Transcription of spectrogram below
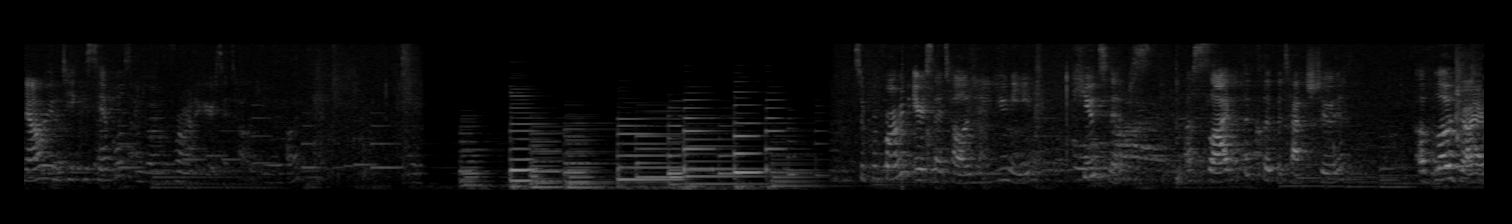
Now we're going to take these samples and go and perform an ear cytology. Ear cytology, you need Q-tips, a slide with a clip attached to it, a blow dryer,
